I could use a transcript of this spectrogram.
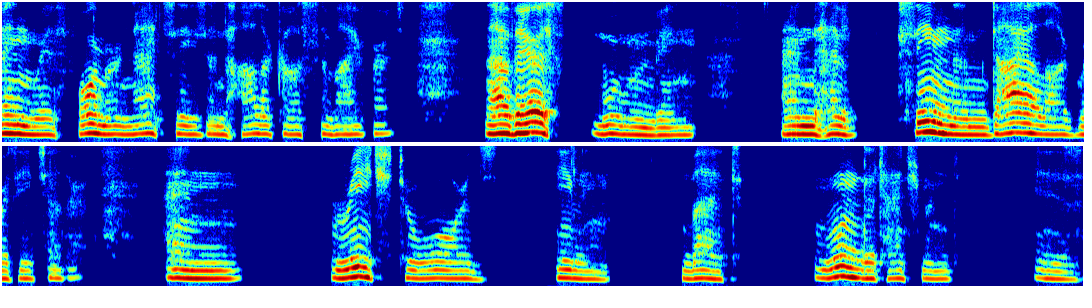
been with former Nazis and Holocaust survivors. Now there's wounding and have seen them dialogue with each other and reach towards healing, but wound attachment is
